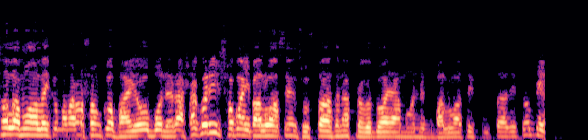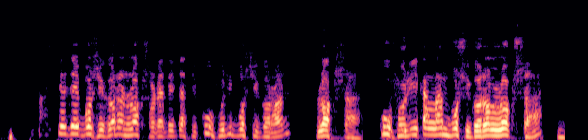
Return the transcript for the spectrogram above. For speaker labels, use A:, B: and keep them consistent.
A: সালামু আলাইকুম আমার অসংখ্য ভাই ও বোনের। আশা করি সবাই ভালো আছেন, সুস্থ আছেন। আপনাকে আমি অনেক ভালো আছি, সুস্থ আছি। তবে আজকে যে বশীকরণ লক্ষ্যটা দিতেছি কুফুরি বশীকরণ কুফুরি কালাম বশীকরণ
